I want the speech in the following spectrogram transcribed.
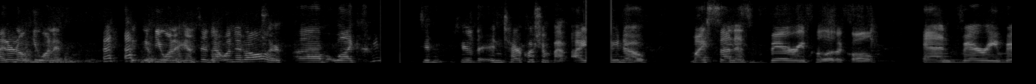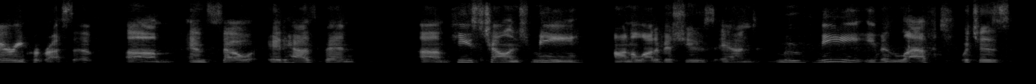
I don't know if you want to if you want to answer that one at all or Um, well, I kind of didn't hear the entire question, but I do know my son is very political and very, very progressive. Um, and so it has been, um, he's challenged me on a lot of issues and moved me even left, which is,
